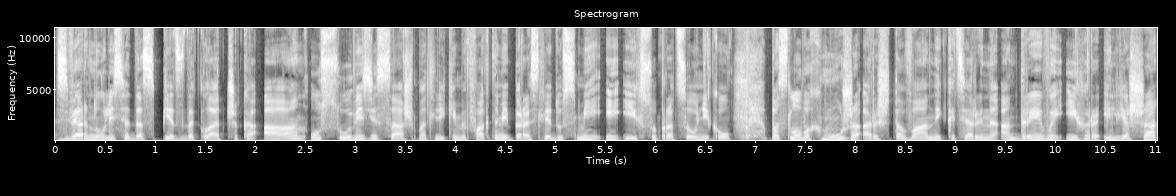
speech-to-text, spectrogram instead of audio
звярнуліся да спецдакладчыка аан у сувязі са шматлікімі фактамі пераследу сМ і іх супрацоўнікаў. Па словах мужа арыштаваны кацярына андреевы ігора ільяша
